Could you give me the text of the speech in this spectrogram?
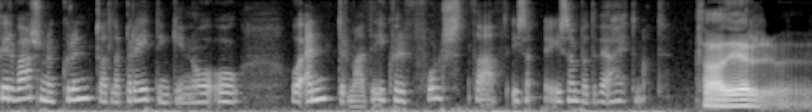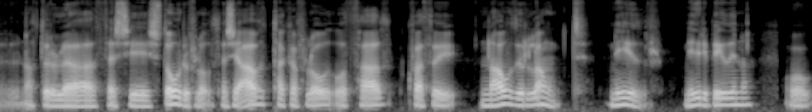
Hver var svona grundvalla breytingin og, og, og endurmati í hverju fólkst það í, í sambandi við að hættumat? Það er náttúrulega þessi stóru flóð, þessi aftakaflóð og það hvað þau náður langt niður, niður í byggðina og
